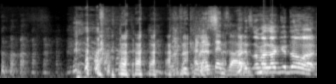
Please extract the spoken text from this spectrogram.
Wie kann das denn Hat sein? jetzt aber lang gedauert.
